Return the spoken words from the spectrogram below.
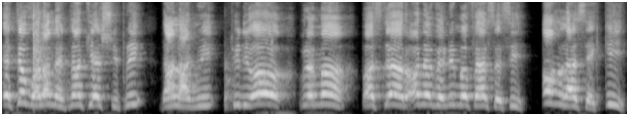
et te voilà maintenant, tu es surpris dans la nuit. Tu dis, oh, vraiment, pasteur, on est venu me faire ceci. On là, c'est qui?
